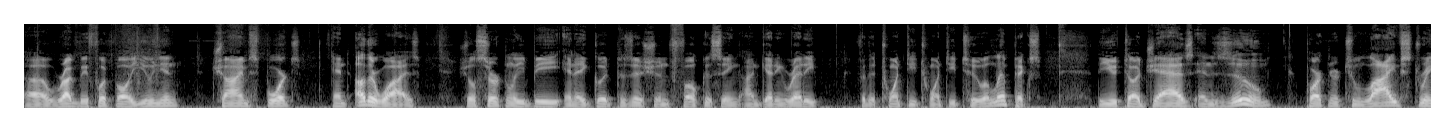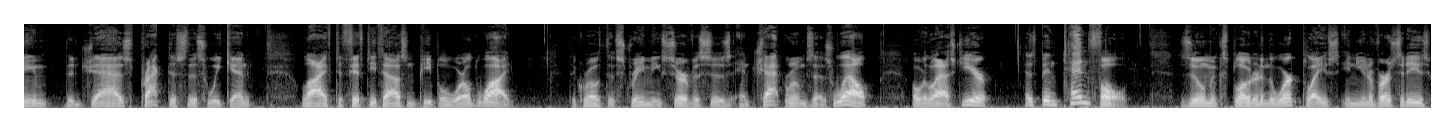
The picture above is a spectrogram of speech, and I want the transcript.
uh, Rugby Football Union, Chime Sports, and otherwise. She'll certainly be in a good position focusing on getting ready for the 2022 Olympics. The Utah Jazz and Zoom partnered to live stream the Jazz practice this weekend live to 50,000 people worldwide. The growth of streaming services and chat rooms as well over the last year has been tenfold. Zoom exploded in the workplace, in universities,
